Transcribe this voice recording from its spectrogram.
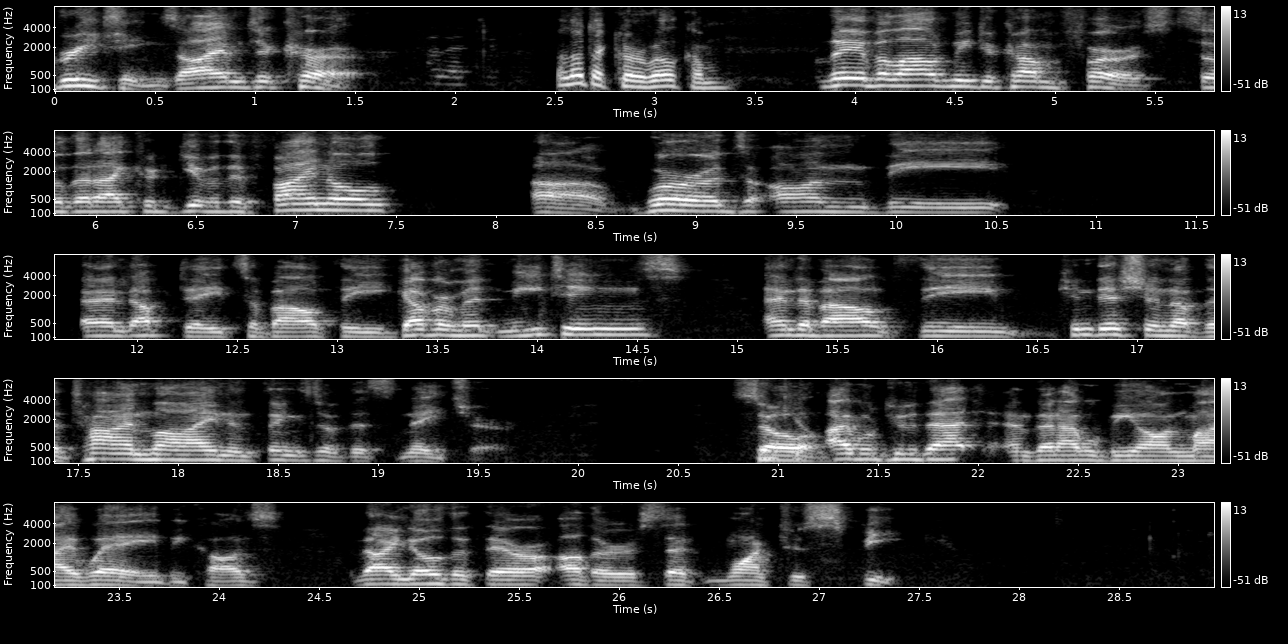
Greetings, I am Tekkrr. Hello, Tekkrr. Welcome. They have allowed me to come first so that I could give the final uh, words on the and updates about the government meetings and about the condition of the timeline and things of this nature. So. I will do that and then I will be on my way because I know that there are others that want to speak.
